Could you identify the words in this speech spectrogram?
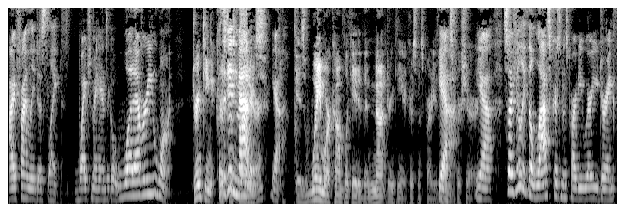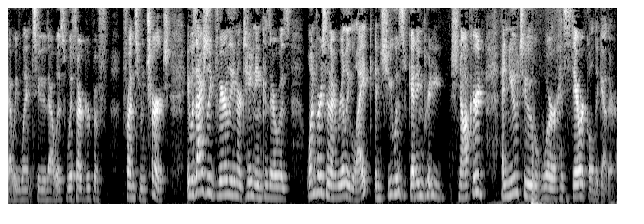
I finally just like wiped my hands and go, whatever you want. drinking at Christmas it didn't matter. parties Yeah, is way more complicated than not drinking at Christmas parties. yeah, That's for sure. Yeah. So I feel like the last Christmas party where you drank that we went to, that was with our group of friends from church. It was actually fairly entertaining because there was one person I really like, and she was getting pretty schnockered, and you two were hysterical together.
